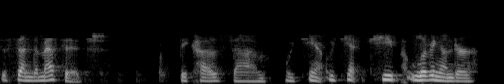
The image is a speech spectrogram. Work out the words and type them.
to send a message because um, we can't we can't keep living under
